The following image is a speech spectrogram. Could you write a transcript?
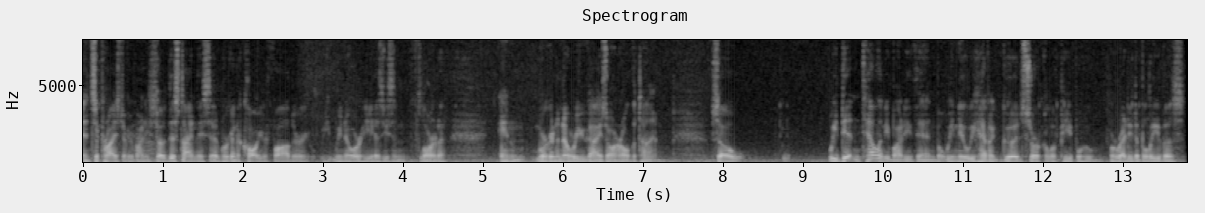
and surprised everybody. So this time they said, We're going to call your father. We know where he is. He's in Florida. And we're going to know where you guys are all the time. So we didn't tell anybody then, but we knew we had a good circle of people who were ready to believe us.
